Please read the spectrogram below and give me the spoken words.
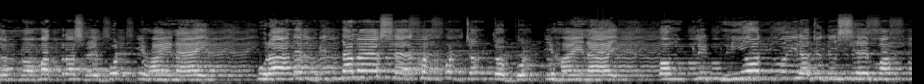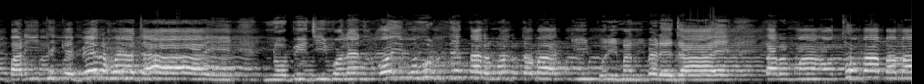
জন্য মাদ্রাসায় ভর্তি হয় নাই। কোরআনের বিদ্যালয়ে সে এখন পর্যন্ত ভর্তি হয় নাই। কমপ্লিট নিয়ত কইরা যদি সে বাড়ি থেকে বের হয়ে যায়, নবীজি বলেন, ওই মুহূর্তে তার মর্তবা কি পরিমাণ বেড়ে যায়? তার মা অথবা বাবা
